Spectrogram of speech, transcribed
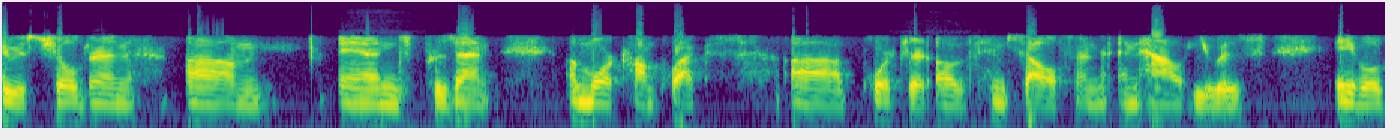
to his children um, and present a more complex uh, portrait of himself and, and how he was able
